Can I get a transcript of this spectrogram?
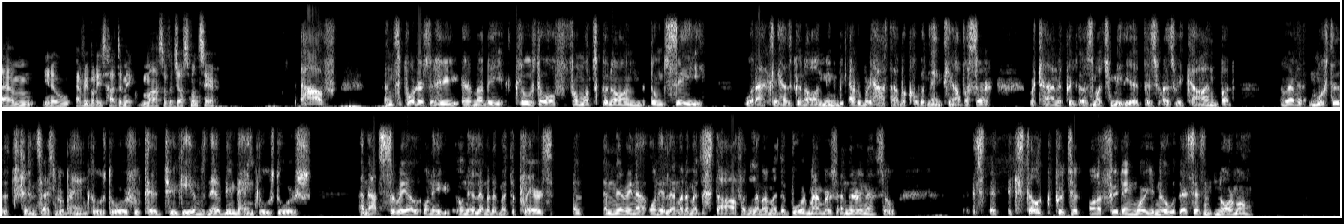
um, you know, everybody's had to make massive adjustments here. Have and supporters who are maybe closed off from what's going on don't see what actually has gone on. I mean, everybody has to have a COVID 19 officer. We're trying to put as much media as, as we can, but However, most of the training sessions were behind closed doors. We played two games and they've been behind closed doors. And that's surreal. Only, only a limited amount of players in, in the arena, only a limited amount of staff and a limited amount of board members in the arena. So it, it still puts it on a footing where you know this isn't normal.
